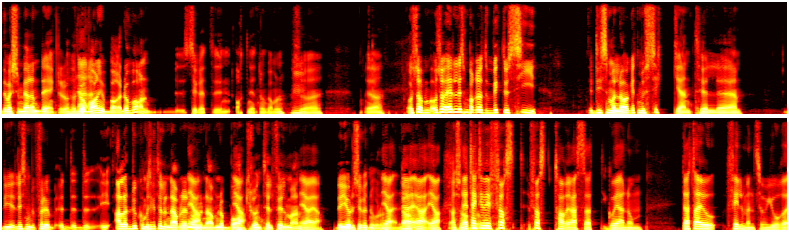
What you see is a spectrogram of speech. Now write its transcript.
Det var ikke mer enn det, egentlig. Da, Nei, da var han jo bare Da var han sikkert 18-19 år gammel. Mm. Så ja. Og så, er det liksom bare viktig å si De som har laget musikken til eh, de liksom, for det, de, de, Eller du kommer sikkert til å nevne det når Ja. du nevner bakgrunnen til filmen. Ja, ja. Det gjør du sikkert nå. Ja, ja, ja. Ja, sånn Jeg tenkte vi først Først tar vi rett og slett gå gjennom Dette er jo filmen som gjorde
